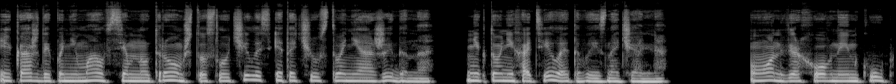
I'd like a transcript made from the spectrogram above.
И каждый понимал всем нутром, что случилось это чувство неожиданно. Никто не хотел этого изначально. Он, Верховный Инкуб,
